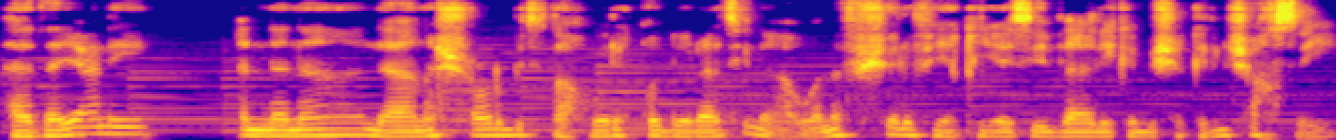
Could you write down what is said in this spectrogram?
هذا يعني أننا لا نشعر بتدهور قدراتنا ونفشل في قياس ذلك بشكل شخصي.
